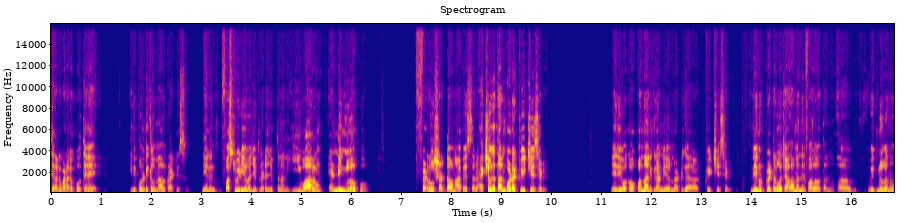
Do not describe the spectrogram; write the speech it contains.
తిరగబడకపోతే ఇది పొలిటికల్ మ్యాల్ ప్రాక్టీస్ నేను ఫస్ట్ వీడియోలో చెప్పినట్టే చెప్తున్నాను. ఈ వారం ఎండింగ్ లోపు ఫెడరల్ షట్ డౌన్ ఆపేస్తారు యాక్చువల్గా తను కూడా ట్వీట్ చేశాడు. ఏది ఒక ఒప్పందానికి రండి అన్నట్టుగా ట్వీట్ చేశాడు. నేను ట్విట్టర్లో చాలా మందిని ఫాలో అవుతాను. విఘ్నులను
